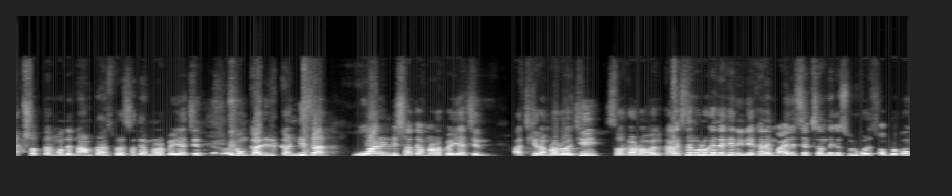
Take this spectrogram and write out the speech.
এক সপ্তাহের মধ্যে নাম ট্রান্সফারের সাথে আপনারা পেয়ে যাচ্ছেন এবং গাড়ির কন্ডিশন ওয়ারেন্টির সাথে আপনারা পেয়ে যাচ্ছেন। আজকের আমরা রয়েছি সরকার অটোমোবাইল কালেকশনগুলোকে দেখে নিন। এখানে মাইলেজ সেকশন থেকে শুরু করে সব রকম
